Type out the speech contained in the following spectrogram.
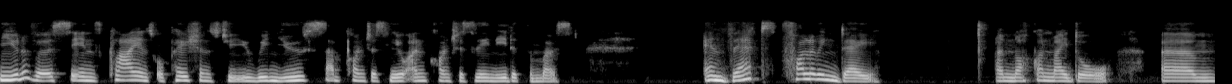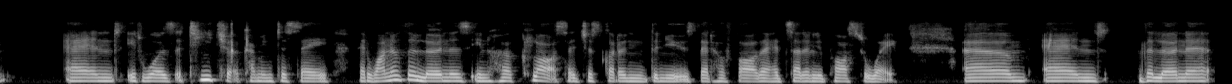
the universe sends clients or patients to you when you subconsciously or unconsciously need it the most. And that following day, a knock on my door um, and it was a teacher coming to say that one of the learners in her class had just gotten the news that her father had suddenly passed away. Um, and the learner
